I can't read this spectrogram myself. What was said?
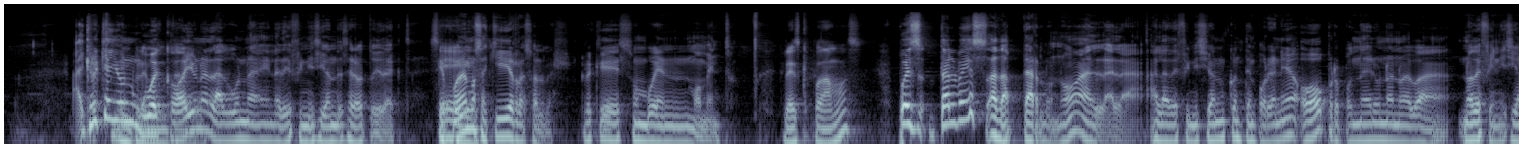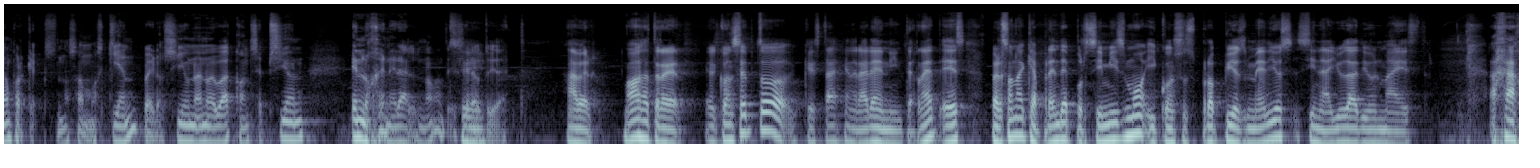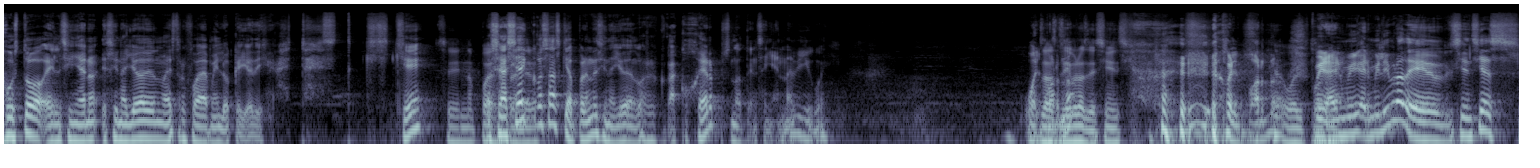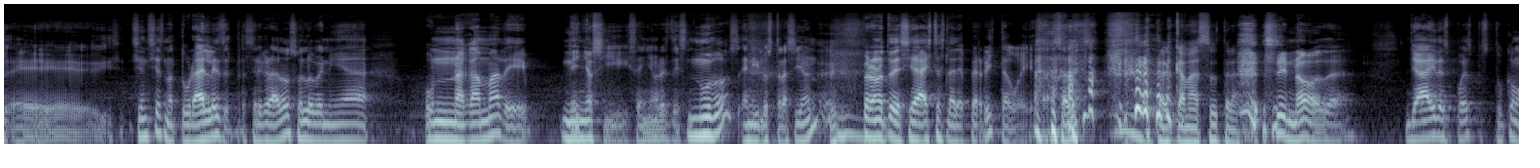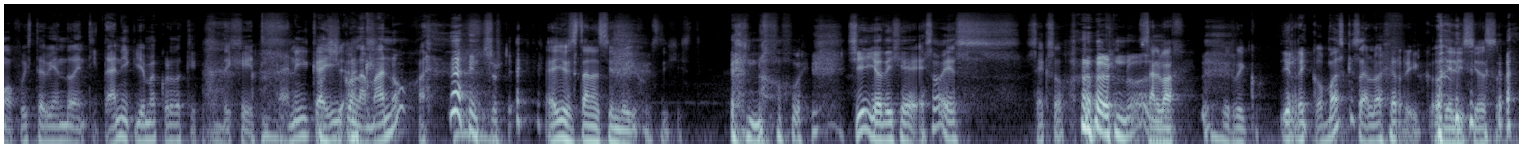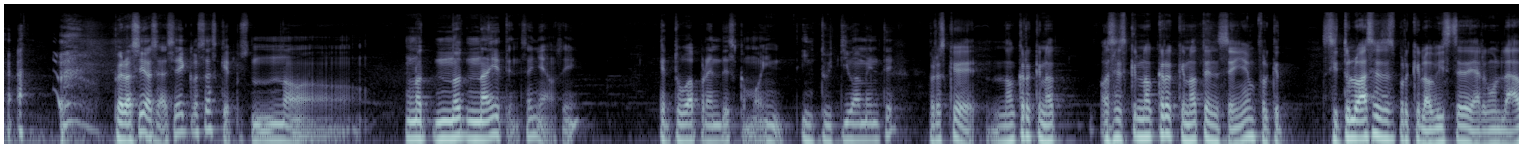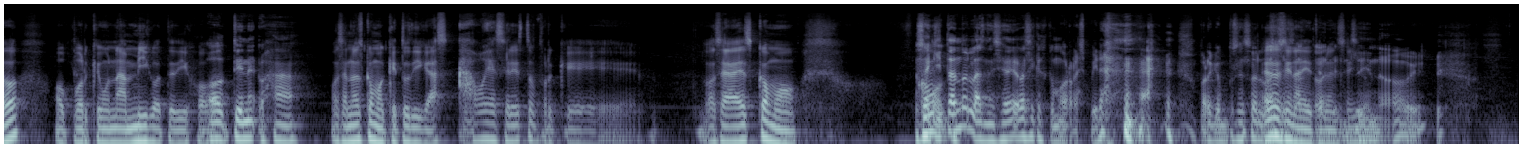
Creo que hay un hueco, hay una laguna en la definición de ser autodidacta. Que podemos aquí resolver. Creo que es un buen momento. ¿Crees que podamos? Pues tal vez adaptarlo, ¿no? A la, definición contemporánea o proponer una nueva, no definición porque pues, no somos quién, pero sí una nueva concepción en lo general, ¿no? De ser autodidacta. A ver, vamos a traer. El concepto que está general en Internet es persona que aprende por sí mismo y con sus propios medios sin ayuda de un maestro. Ajá, justo el sin, ayuda de un maestro fue a mí lo que yo dije. ¿Qué? Sí, no O sea, si hay cosas que aprendes sin ayuda a coger, pues no te enseña nadie, güey. O el Los libros de ciencia. o, el porno. Mira, en mi, libro de ciencias, eh, ciencias naturales de tercer grado solo venía una gama de niños y señores desnudos en ilustración, pero no te decía, esta es la de perrita, güey, ¿sabes? el Kama Sutra. Sí, no, o sea. Ya y después, pues tú como fuiste viendo en Titanic, yo me acuerdo que dije Titanic ahí con la mano. Ellos están haciendo hijos, dijiste. no, güey. Sí, yo dije, eso es sexo. Salvaje y rico. Y rico, más que salvaje, rico. Delicioso. Pero sí, o sea, sí hay cosas que pues no, no, no nadie te enseña, ¿sí? Que tú aprendes como intuitivamente. Pero es que no creo que no, o sea, es que no creo que no te enseñen porque si tú lo haces es porque lo viste de algún lado o porque un amigo te dijo. O tiene, ajá. O sea, no es como que tú digas, ah, voy a hacer esto porque. O sea, es como. O sea, quitando las necesidades básicas como respirar. porque pues eso lo Eso sí nadie te lo enseña. Sí, no, güey.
